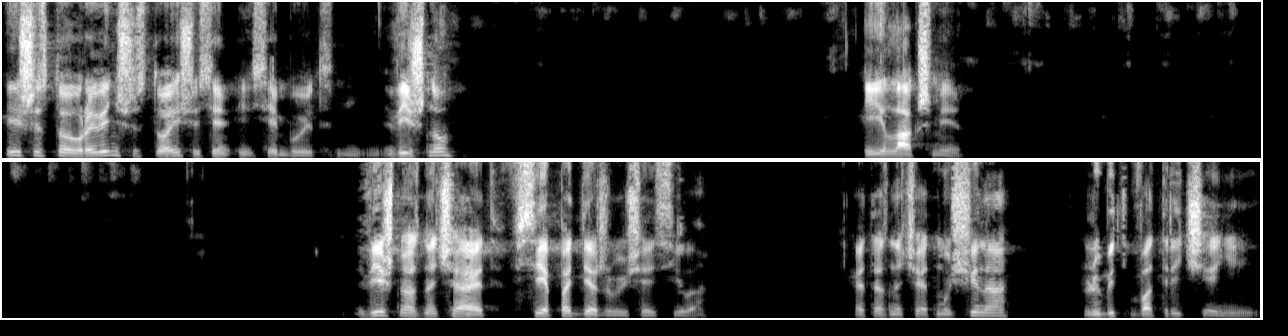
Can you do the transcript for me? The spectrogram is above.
И шестой уровень, шестой, еще семь, семь будет. Вишну и Лакшми. Вишну означает все поддерживающая сила. Это означает мужчина любит в отречении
